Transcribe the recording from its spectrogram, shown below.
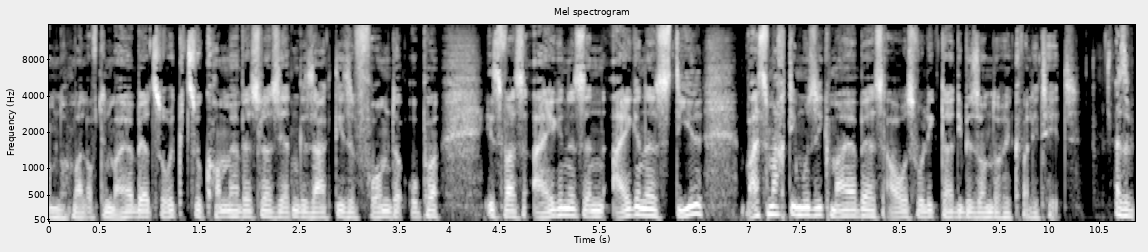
Um nochmal auf den Meyerbeer zurückzukommen, Herr Wessler, Sie hatten gesagt, diese Form der Oper ist was eigenes, ein eigener Stil. Was macht die Musik Meyerbeers aus? Wo liegt da die besondere Qualität? Also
